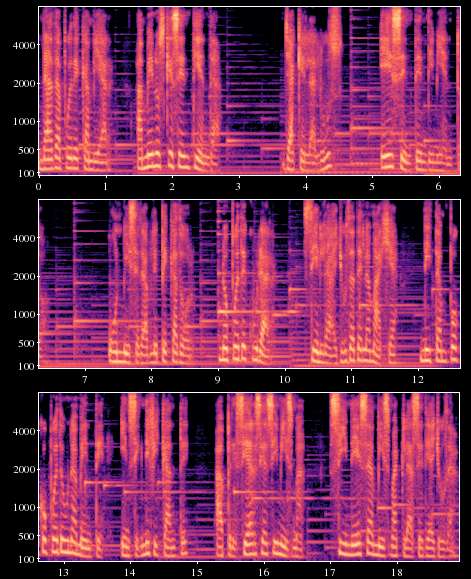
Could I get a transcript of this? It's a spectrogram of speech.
Nada puede cambiar a menos que se entienda, ya que la luz es entendimiento. Un miserable pecador no puede curar sin la ayuda de la magia, ni tampoco puede una mente insignificante apreciarse a sí misma sin esa misma clase de ayuda.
